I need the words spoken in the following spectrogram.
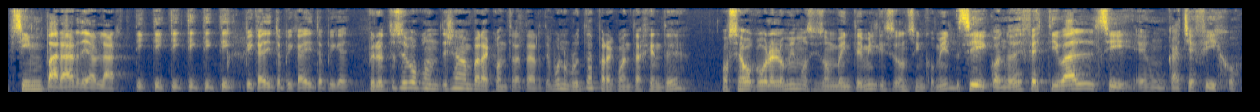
sin parar de hablar. Tic, tic, tic, tic, tic, tic, picadito, picadito, picadito. Pero entonces vos cuando te llaman para contratarte, ¿vos no preguntás para cuánta gente? O sea, vos cobras lo mismo si son 20.000 que si son 5.000. Sí, cuando es festival, sí, es un caché fijo.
